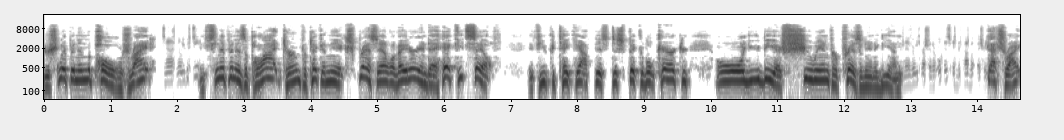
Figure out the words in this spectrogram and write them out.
You're slipping in the polls, right? Mm-hmm. And slipping is a polite term for taking the express elevator into heck itself. If you could take out this despicable character, oh, you'd be a shoe-in for president again. That's right.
